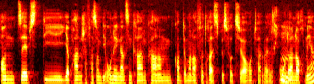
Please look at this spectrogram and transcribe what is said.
Und selbst die japanische Fassung, die ohne den ganzen Kram kam, kommt immer noch für 30 bis 40 Euro teilweise oder noch mehr.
